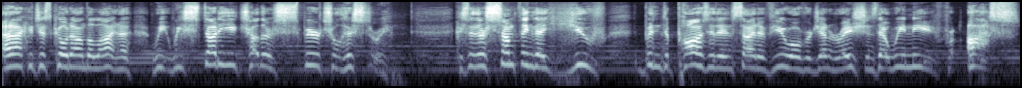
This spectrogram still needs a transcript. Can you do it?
And I could just go down the line. Uh, we, we study each other's spiritual history because there's something that you've been deposited inside of you over generations that we need for us.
